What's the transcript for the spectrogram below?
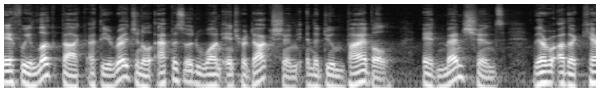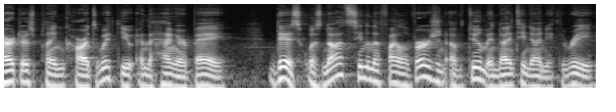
If we look back at the original Episode 1 introduction in the Doom Bible, it mentions there were other characters playing cards with you in the hangar bay. This was not seen in the final version of Doom in 1993.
